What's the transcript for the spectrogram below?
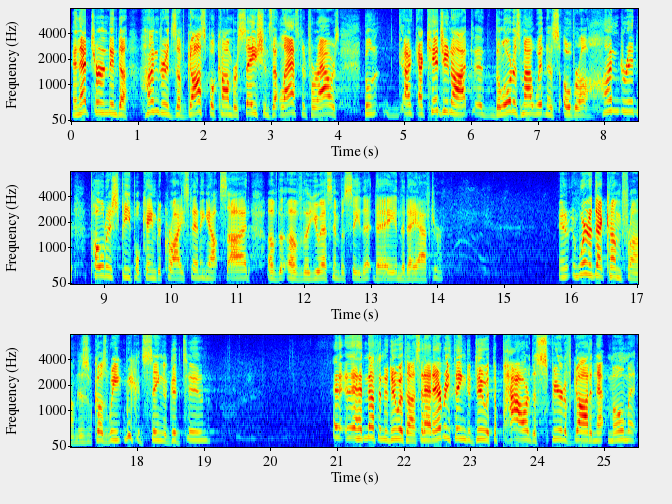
and that turned into hundreds of gospel conversations that lasted for hours. But I, I kid you not, uh, the Lord is my witness, over a hundred Polish people came to Christ standing outside of the, of the U.S. Embassy that day and the day after. And where did that come from? Is it because we, we could sing a good tune? It had nothing to do with us. It had everything to do with the power of the Spirit of God in that moment.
